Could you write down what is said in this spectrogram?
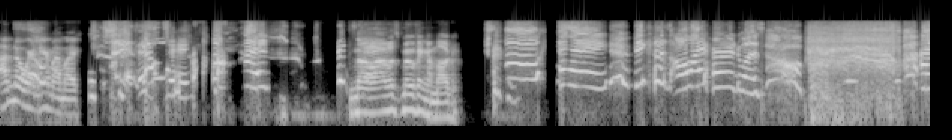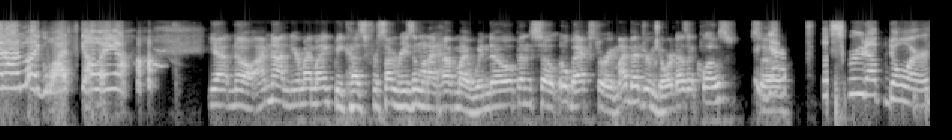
I'm nowhere near my mic. What is It's going Jake. on? No, I was moving a mug. Okay, because all I heard was, and I'm like, what's going on? Yeah, no, I'm not near my mic because for some reason when I have my window open, so little backstory, my bedroom door doesn't close. So Yeah. The screwed up door.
